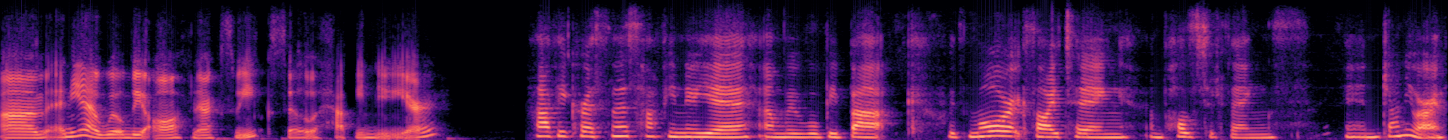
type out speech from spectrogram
um and yeah we'll be off next week so happy new year happy christmas happy new year and we will be back with more exciting and positive things in january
